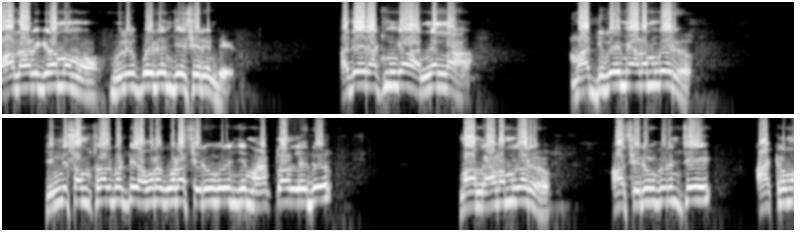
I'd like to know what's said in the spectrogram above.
పాదాడి గ్రామము మునిగిపోయేదని చేశారండి. అదే రకంగా నిన్న మా దివ్య మేడం గారు ఎన్ని సంవత్సరాలు బట్టి ఎవరు కూడా చెరువు గురించి మాట్లాడలేదు. మా మేడం గారు ఆ చెరువు గురించి అక్రమ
